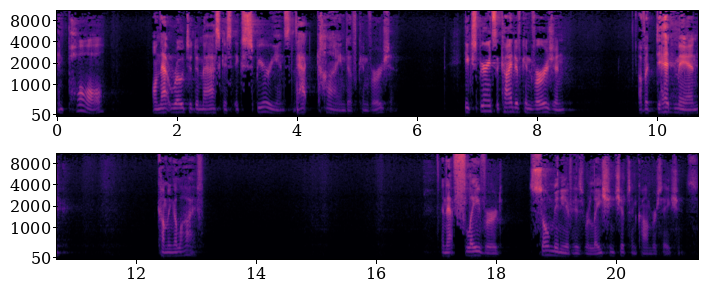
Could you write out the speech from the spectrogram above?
And Paul, on that road to Damascus, experienced that kind of conversion. Experienced the kind of conversion of a dead man coming alive. And that flavored so many of his relationships and conversations.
